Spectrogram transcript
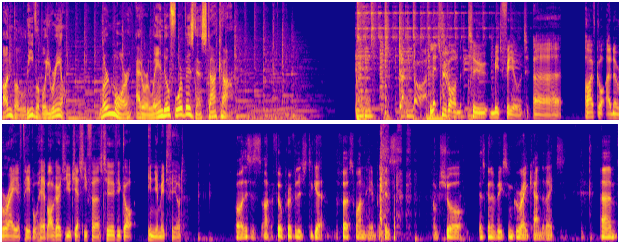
unbelievably real. Learn more at orlando4business.com. Let's move on to midfield. Uh, I've got an array of people here, but I'll go to you, Jesse, first. Who have you got in your midfield? Well, this is I feel privileged to get the first one here because I'm sure there's going to be some great candidates. Um,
